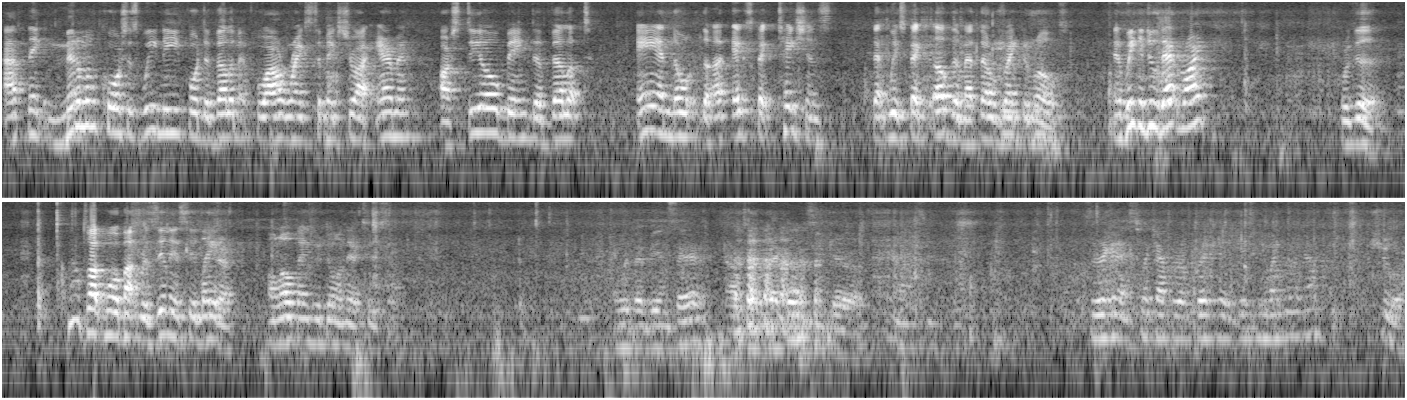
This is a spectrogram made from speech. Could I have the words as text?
I think, minimum courses we need for development for our ranks to make sure our airmen are still being developed and know the uh, expectations that we expect of them at those ranking roles. And if we can do that right, we're good. We'll talk more about resiliency later on all things we're doing there too, sir. And with that being said, I'll turn it back over to Chief Carroll. So they're gonna switch up real quick. Hey, Jason, you want to go now? Sure.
